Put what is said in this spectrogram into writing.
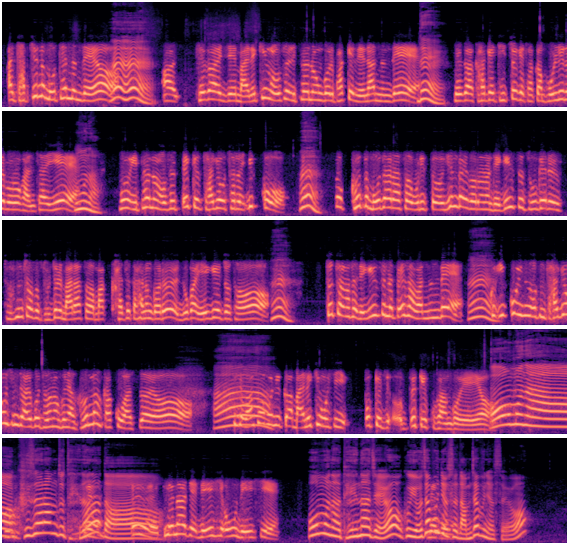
아, 잡지는 못했는데요. 네. 아, 제가 이제 마네킹 옷을 입혀놓은 걸 밖에 내놨는데. 네. 제가 가게 뒤쪽에 잠깐 볼일을 보러 간 사이에. 어머나. 그 입혀놓은 옷을 뺏겨서 자기 옷처럼 입고 네. 또 그것도 모자라서 우리 또 현가에 걸어놓은 레깅스 두 개를 훔쳐서 둘둘 말아서 막 가져가는 거를 누가 얘기해줘서 네. 쫓아가서 레깅스를 뺏어 왔는데 네. 그 입고 있는 옷은 자기 옷인 줄 알고 저는 그냥 그것만 갖고 왔어요. 아. 근데 와서 보니까 마네킹 옷이 뺏겨, 뺏기고 간 거예요. 어머나, 어. 그 사람도 대단하다. 네, 네 대낮에 4시, 오후 4시에. 어머나, 대낮에요? 그 여자분이었어요? 네네. 남자분이었어요?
